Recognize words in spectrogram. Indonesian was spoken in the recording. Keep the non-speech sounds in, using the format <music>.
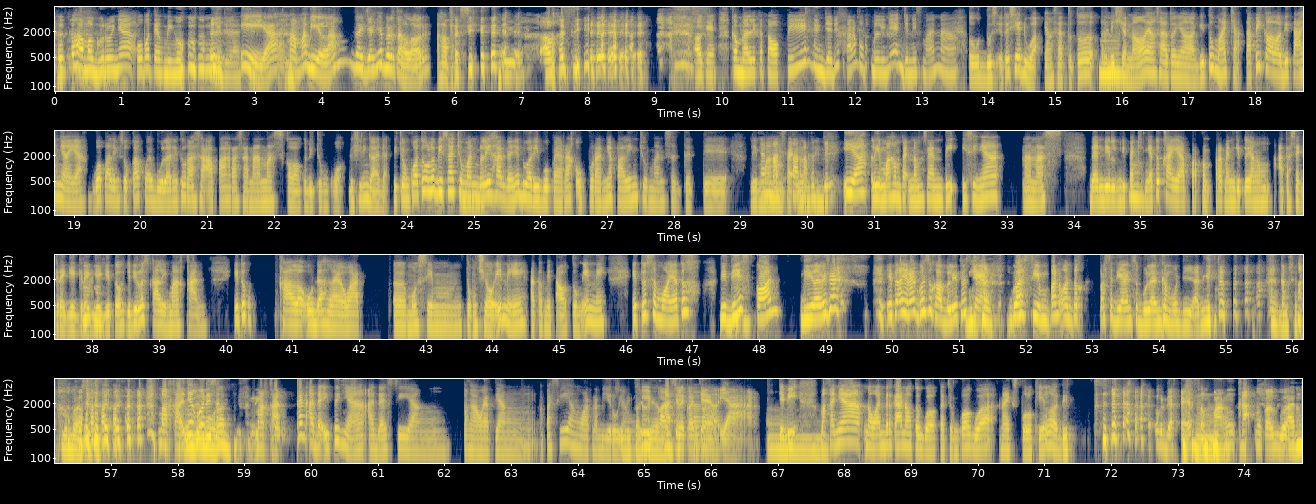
Itu <laughs> sama gurunya Puput yang bingung <laughs> iya mama bilang gajahnya bertelur apa sih Iya. <laughs> Apa sih? <laughs> Oke, kembali ke topik. Jadi sekarang Puput belinya yang jenis mana? tudus itu sih dua yang satu tuh tradisional yang satunya lagi tuh maca tapi kalau ditanya ya gue paling suka kue bulan itu rasa apa rasa nanas kalau waktu di Cungkuo di sini nggak ada di Cungkuo tuh lu bisa cuman Hmm. beli harganya 2000 perak ukurannya paling cuman segede 5 Kayak sampai nastar 6 gede. Iya, 5 sampai 6 cm isinya nanas dan di di packingnya tuh kayak per- permen gitu yang atasnya grege-grege Mm-mm. gitu. Jadi lu sekali makan itu kalau udah lewat eh, musim Chungcheong ini atau Mid Autumn ini itu semuanya tuh di diskon. Gila bisa. <laughs> itu akhirnya gue suka beli terus kayak gue simpan untuk persediaan sebulan kemudian <laughs> gitu. Oh, buset, belum bahas itu. <laughs> Makanya gue di jamuran. maka kan ada itunya, ada si yang pengawet yang apa sih yang warna biru yang Silikon. gel. ah, silicone gel ya. Jadi, Hmm. Makanya no wonder kan waktu gue ke Cungko gue naik 10 kilo di <laughs> udah kayak semangka muka gue. Kan?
